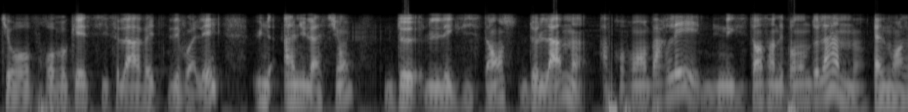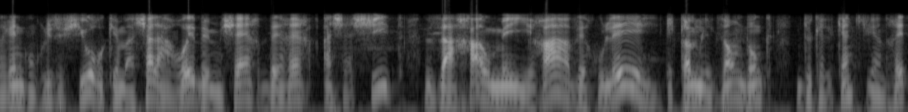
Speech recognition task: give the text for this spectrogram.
qui aurait provoqué, si cela avait été dévoilé, une annulation de l'existence de l'âme à proprement parler, d'une existence indépendante de l'âme. El Morazagan conclut ce shiur que machal bemcher derer achashit zacha ou meira verroulé. Et comme l'exemple donc de quelqu'un qui viendrait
